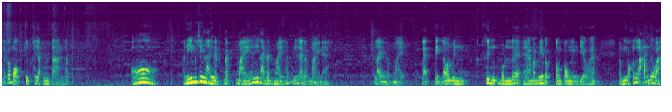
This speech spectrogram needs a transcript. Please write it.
แล้วก็บอกจุดขยับต่างๆครับ อ๋อ อันนี้ไม่ใช่ไหลแบบแบบใหม่ อันนี้ไหลแบบใหม่ครับ นี่ไหลแบบใหม่นะไหลแบบใหม่ แบบติดแล้วมันเป็นขึ้นบนเลยนะฮะ มันไม่แบบตรงๆอย่างเดียวฮะ มันมีออกข้างหลังด้วยว่ะ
